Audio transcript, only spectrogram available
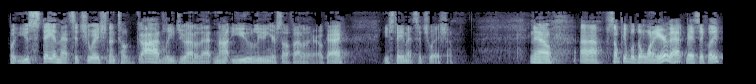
But you stay in that situation until God leads you out of that, not you leading yourself out of there, okay? You stay in that situation. Now, uh, some people don't want to hear that, basically.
